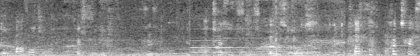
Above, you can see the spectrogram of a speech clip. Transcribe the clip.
또 따서 주네. 백순이. 아 최소 좀. 변수 좀. 봤어? 최소.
